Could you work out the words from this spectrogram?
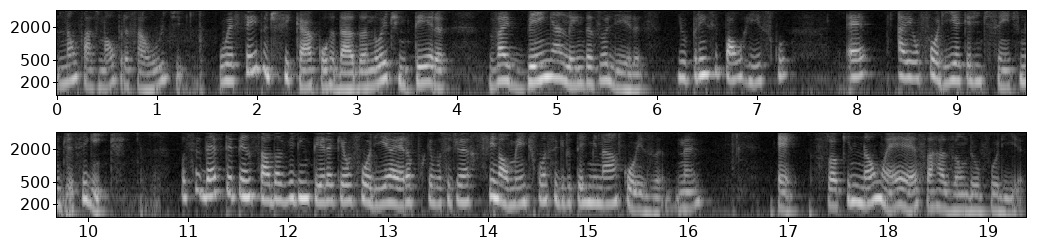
não faz mal para a saúde? O efeito de ficar acordado a noite inteira vai bem além das olheiras. E o principal risco é a euforia que a gente sente no dia seguinte. Você deve ter pensado a vida inteira que a euforia era porque você tinha finalmente conseguido terminar a coisa, né? É, só que não é essa a razão da euforia.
